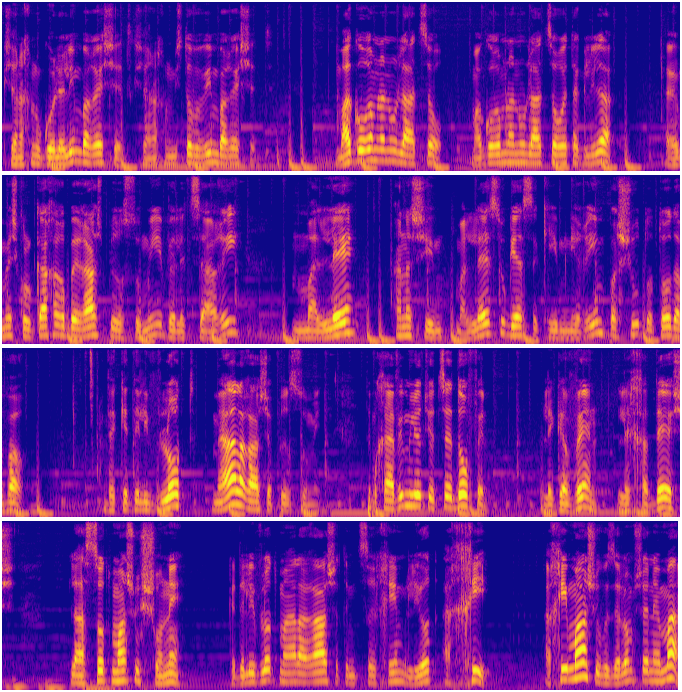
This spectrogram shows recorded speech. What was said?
כשאנחנו גוללים ברשת, כשאנחנו מסתובבים ברשת, מה גורם לנו לעצור? מה גורם לנו לעצור את הגלילה? היום יש כל כך הרבה רעש פרסומי ולצערי מלא אנשים, מלא סוגי עסקים נראים פשוט אותו דבר. וכדי לבלוט מעל הרעש הפרסומי, אתם חייבים להיות יוצא דופן, לגוון, לחדש, לעשות משהו שונה. כדי לבלוט מעל הרעש אתם צריכים להיות הכי, הכי משהו וזה לא משנה מה.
